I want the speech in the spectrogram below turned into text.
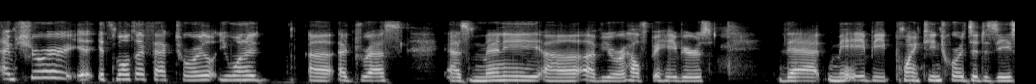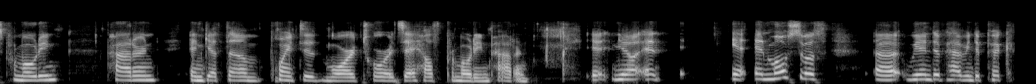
am sure it's multifactorial. You want to uh, address as many uh, of your health behaviors that may be pointing towards a disease promoting pattern and get them pointed more towards a health promoting pattern. It, you know, and and most of us uh, we end up having to pick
